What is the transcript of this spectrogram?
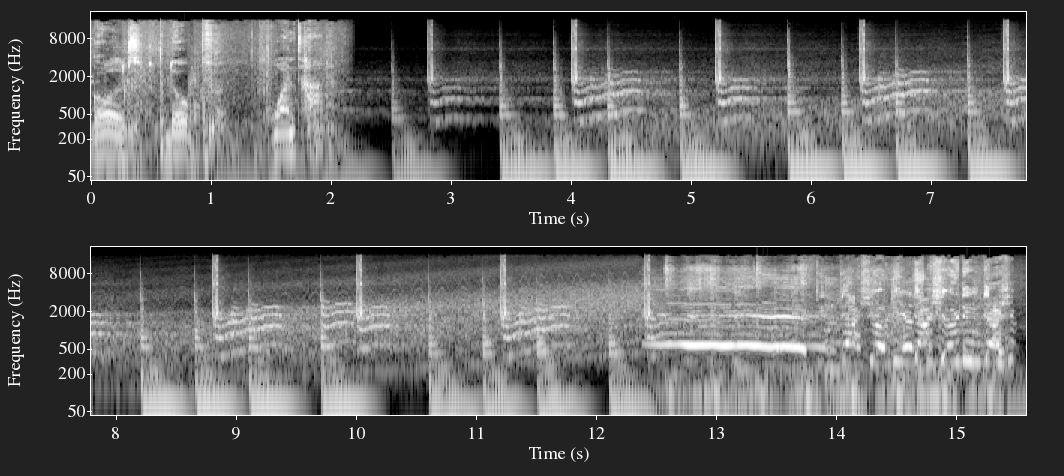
Gold, dope, one time. Team Jasho, Team Jasho,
